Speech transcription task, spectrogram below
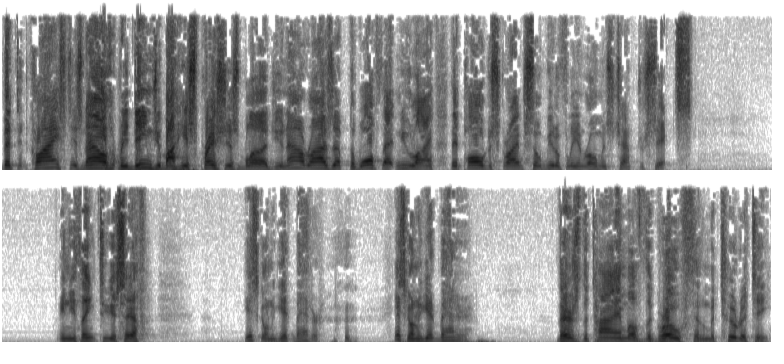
That Christ has now redeemed you by His precious blood. You now rise up to walk that new life that Paul describes so beautifully in Romans chapter 6. And you think to yourself, it's going to get better. it's going to get better. There's the time of the growth and maturity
